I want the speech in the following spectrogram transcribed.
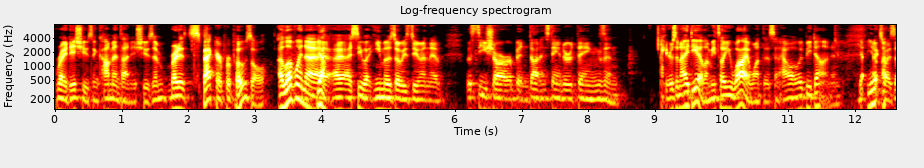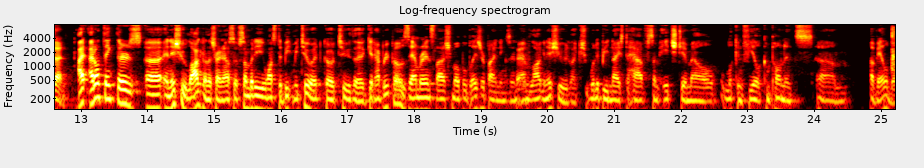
write issues and comment on issues and write a spec or proposal. I love when uh, Yeah. I, I see what Immo's always doing. They have the C sharp and .NET standard things, and here's an idea. Let me tell you why I want this and how it would be done, and Yeah, you know, X, Y, Z. I, I don't think there's uh, an issue logged on this right now. So if somebody wants to beat me to it, go to the GitHub repo, Xamarin slash mobile Blazor bindings, and, and log an issue. Like, would it be nice to have some HTML look and feel components um, available?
